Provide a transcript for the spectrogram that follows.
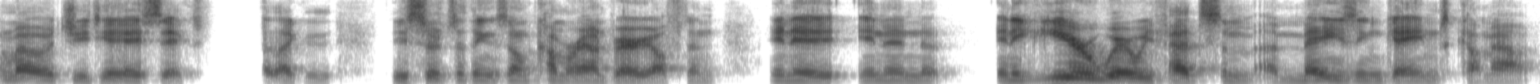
about with GTA Six. Like these sorts of things don't come around very often. In a in an in a year where we've had some amazing games come out,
